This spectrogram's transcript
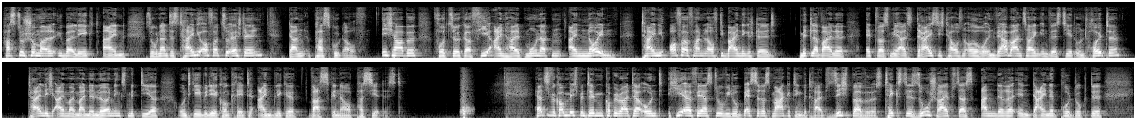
Hast du schon mal überlegt, ein sogenanntes Tiny Offer zu erstellen? Dann pass gut auf. Ich habe vor circa viereinhalb Monaten einen neuen Tiny Offer Funnel auf die Beine gestellt, mittlerweile etwas mehr als 30.000 Euro in Werbeanzeigen investiert und heute teile ich einmal meine Learnings mit dir und gebe dir konkrete Einblicke, was genau passiert ist. Herzlich willkommen, ich bin Tim, Copywriter und hier erfährst du, wie du besseres Marketing betreibst, sichtbar wirst, Texte so schreibst, dass andere in deine Produkte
